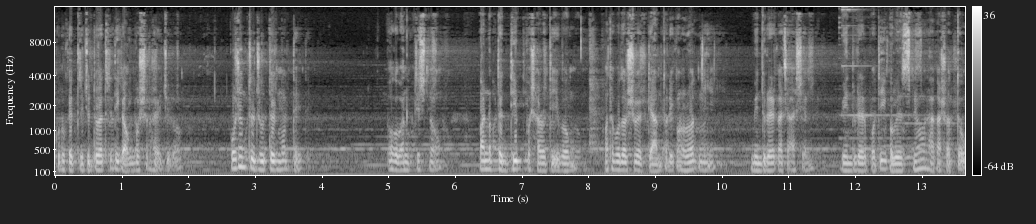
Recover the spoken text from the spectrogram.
কুরুক্ষেত্রে যুদ্ধযাত্রীর দিকে অগ্রসর হয়েছিল। পর্যন্ত যুদ্ধের মধ্যে ভগবান কৃষ্ণ পাণ্ডবদের দিব্য সারথী এবং পথপ্রদর্শক একটি আন্তরিক অনুরোধ নিয়ে বিন্দুরের কাছে আসেন। বিন্দুরের প্রতি গভীর স্নেহ থাকা সত্ত্বেও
